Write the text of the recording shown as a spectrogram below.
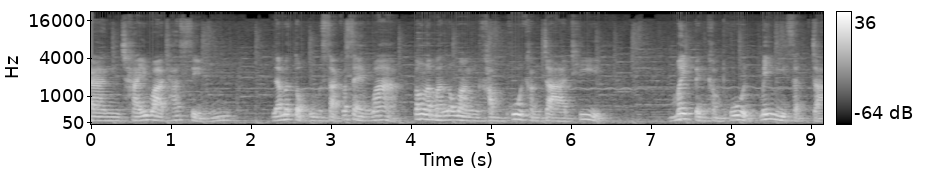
การใช้วาทศิลป์แล้วมาตกอุปสรรคก็แสดงว่าต้องระมัดระวังคำพูดคำจาที่ไม่เป็นคำพูดไม่มีสัจจะ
